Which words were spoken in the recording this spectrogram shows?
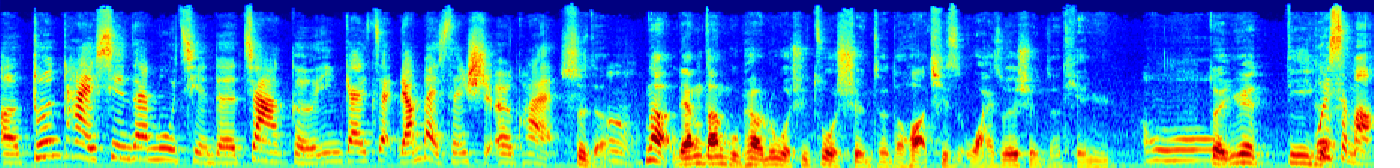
呃，敦泰现在目前的价格应该在两百三十二块。是的，嗯。那两档股票如果去做选择的话，其实我还是会选择天域。哦。对，因为第一个为什么？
